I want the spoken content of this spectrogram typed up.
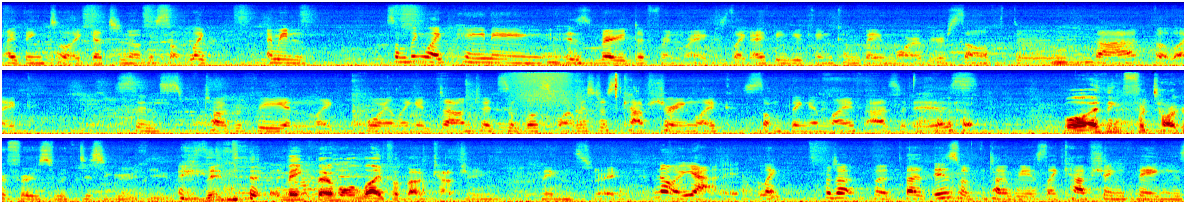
i think to like get to know the stuff like i mean something like painting Mm-hmm. is very different right because like i think you can convey more of yourself through Mm-hmm. that but like since photography and like boiling it down to its simplest form is just capturing like something in life as it is Well, I think photographers would disagree with you. They make their whole life about capturing things, right? no yeah it- like photo- but that is what photography is like capturing things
